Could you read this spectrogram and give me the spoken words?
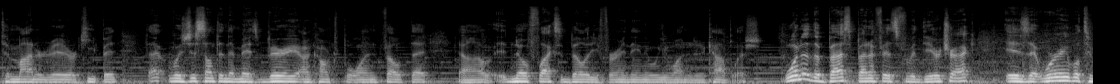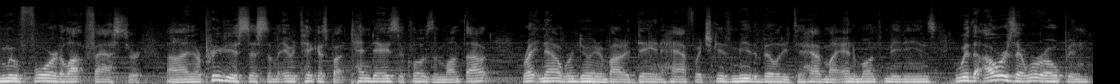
to monitor it or keep it. That was just something that made us very uncomfortable and felt that uh, no flexibility for anything that we wanted to accomplish. One of the best benefits for Dealertrack is that we're able to move forward a lot faster. Uh, in our previous system, it would take us about 10 days to close the month out. Right now, we're doing about a day and a half, which gives me the ability to have my end of month meetings. With the hours that we're open,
